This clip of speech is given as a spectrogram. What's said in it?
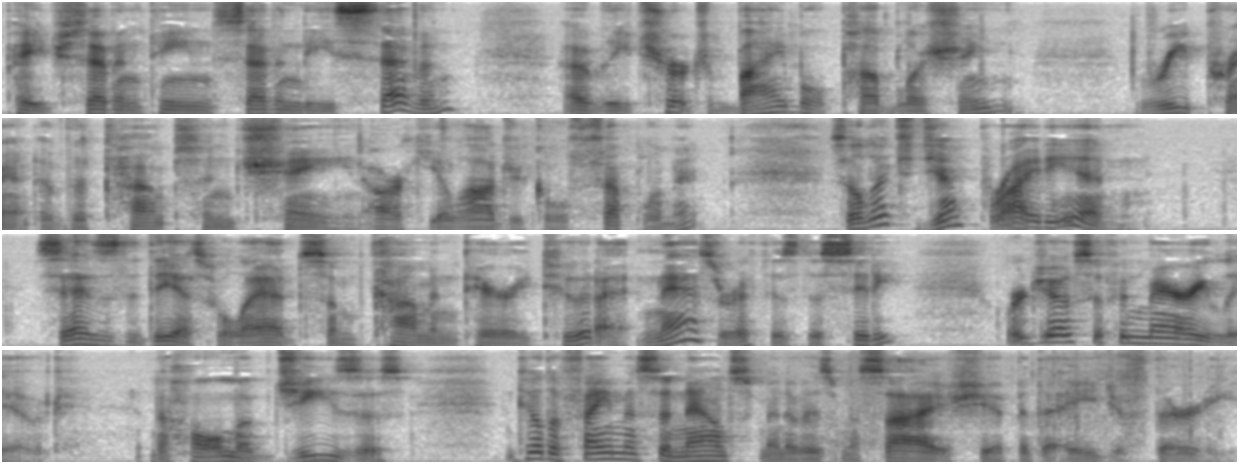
Page 1777 of the Church Bible Publishing reprint of the Thompson Chain Archaeological Supplement. So let's jump right in. Says this, we'll add some commentary to it. Nazareth is the city where Joseph and Mary lived, the home of Jesus until the famous announcement of his messiahship at the age of 30.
